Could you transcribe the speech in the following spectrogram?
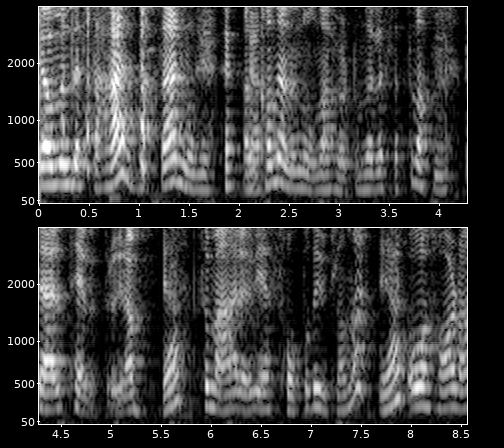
ja, men dette her dette er noe altså, Det kan hende noen har hørt om det eller sett det. da. Mm. Det er et TV-program Ja. som er Vi så på det i utlandet. ja. Og har da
